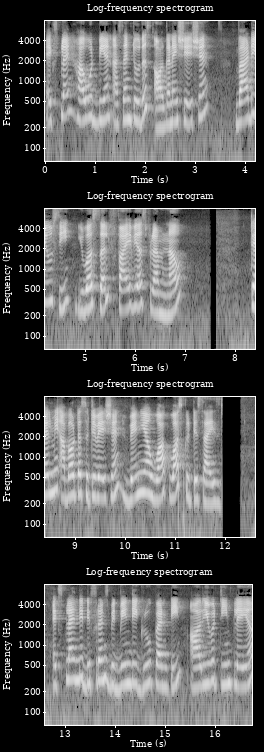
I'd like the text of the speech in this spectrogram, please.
Explain how would be an ascent to this organization. Where do you see yourself 5 years from now? Tell me about a situation when your work was criticized. Explain the difference between the group and team. Are you a team player?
